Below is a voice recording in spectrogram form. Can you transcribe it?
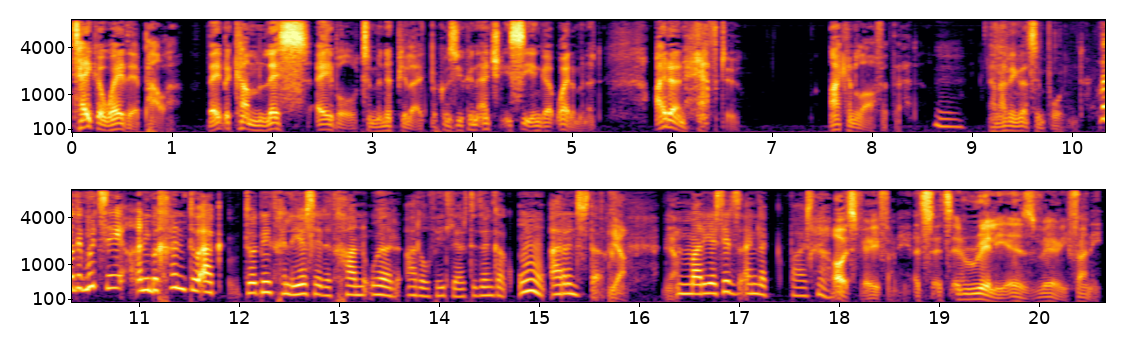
take away their power. They become less able to manipulate because you can actually see and go, wait a minute, I don't have to. I can laugh at that. Mm. And I think that's important. Wat ek moet sê aan die begin toe ek toe ek net gelees het dit gaan oor Adolf Hitler, toe dink ek, "Mm, ernstig." Ja. Ja. Maar jy sê dit is eintlik baie snaaks. Oh, it's very funny. It's it's it really is very funny.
